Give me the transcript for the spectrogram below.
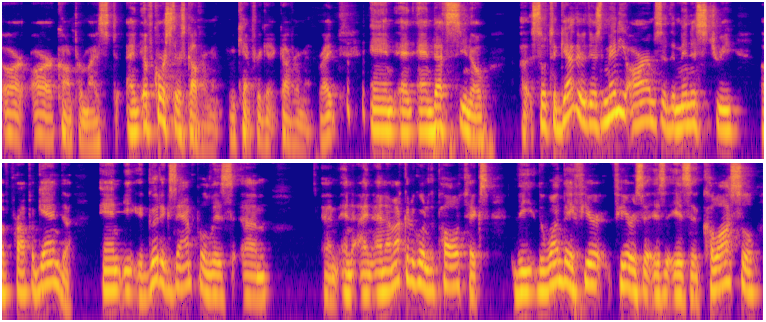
are are compromised. And of course, there's government. We can't forget government, right? and and and that's you know. Uh, so together, there's many arms of the Ministry of Propaganda. And a good example is, um, um, and, and, and I'm not going to go into the politics. The the one they fear fear is a, is, is a colossal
